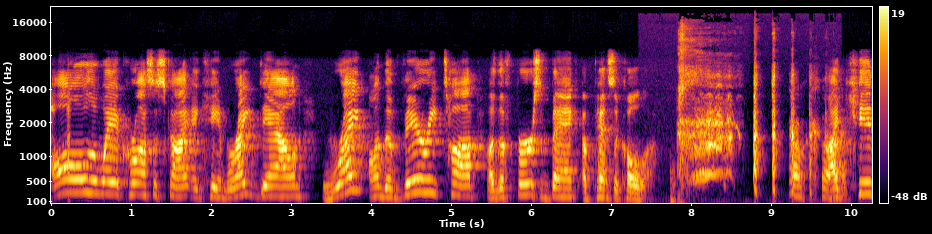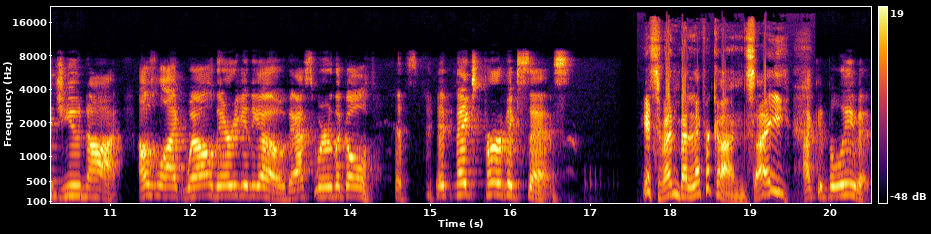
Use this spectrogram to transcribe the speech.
all the way across the sky, and came right down, right on the very top of the first bank of Pensacola. Oh I kid you not. I was like, well, there you go. That's where the gold is. It makes perfect sense. It's run by leprechauns. I I could believe it.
